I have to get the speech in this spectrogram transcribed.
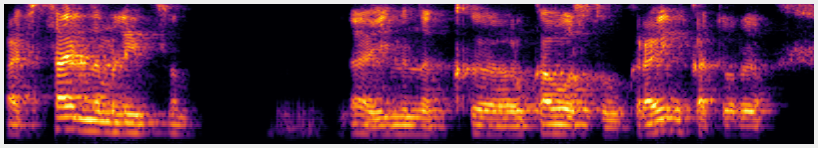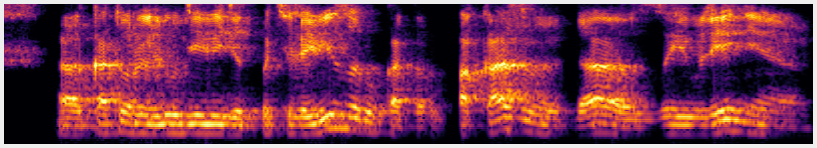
официальным лицам, да, именно к руководству Украины, которое, э, которые люди видят по телевизору, которые показывают да, заявления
